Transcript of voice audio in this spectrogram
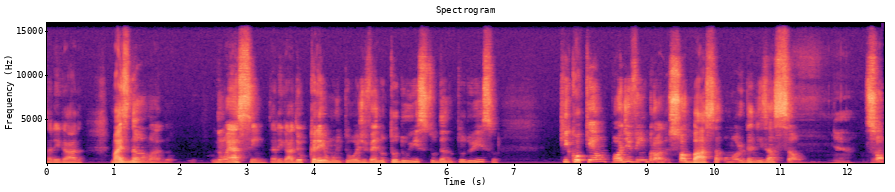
tá ligado? Mas não, mano. Não é assim, tá ligado? Eu creio muito hoje, vendo tudo isso, estudando tudo isso, que qualquer um pode vir, brother. Só basta uma organização. É, Só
